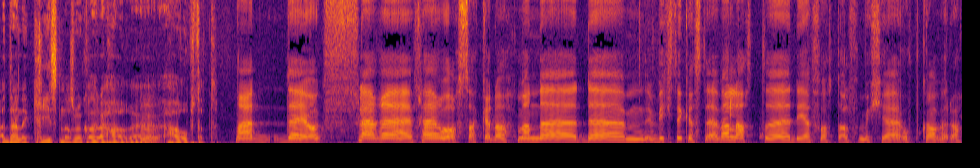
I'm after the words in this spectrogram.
at denne krisen som vi kaller det, har, Mm. eh, har oppstått? Nei, det er jo flere, flere årsaker, da. Men det, det viktigste er vel at eh, de har fått altfor mye oppgaver, da.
